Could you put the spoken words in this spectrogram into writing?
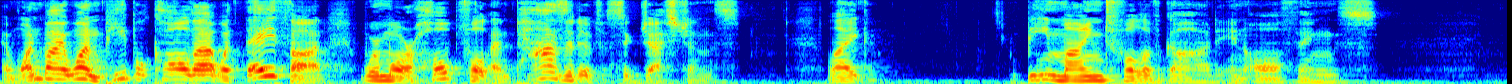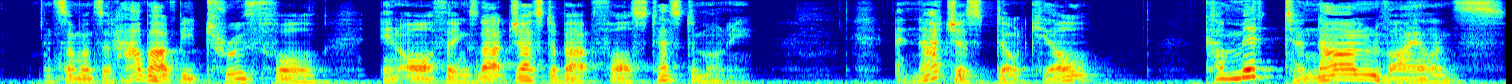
and one by one, people called out what they thought were more hopeful and positive suggestions, like, be mindful of God in all things. And someone said, How about be truthful in all things, not just about false testimony? And not just don't kill, commit to nonviolence.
